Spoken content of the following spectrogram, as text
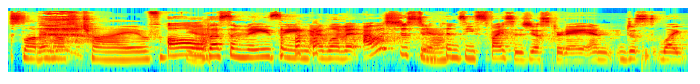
Slaughterhouse Chive. Oh, Yeah. that's amazing. I love it. I was just in Yeah. Penzeys Spices yesterday and just like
